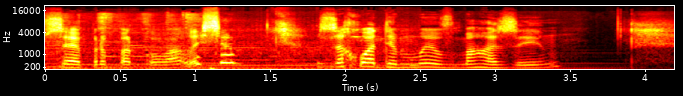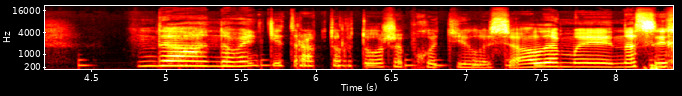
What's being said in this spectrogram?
Все, припаркувалися. Заходимо ми в магазин. Да, новенький трактор теж б хотілося, але ми на цих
